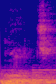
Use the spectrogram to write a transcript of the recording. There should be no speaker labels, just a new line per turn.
That's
